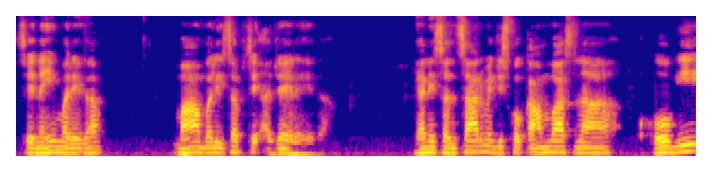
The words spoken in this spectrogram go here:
से नहीं मरेगा महाबली सबसे अजय रहेगा। यानी संसार में जिसको काम वासना होगी,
